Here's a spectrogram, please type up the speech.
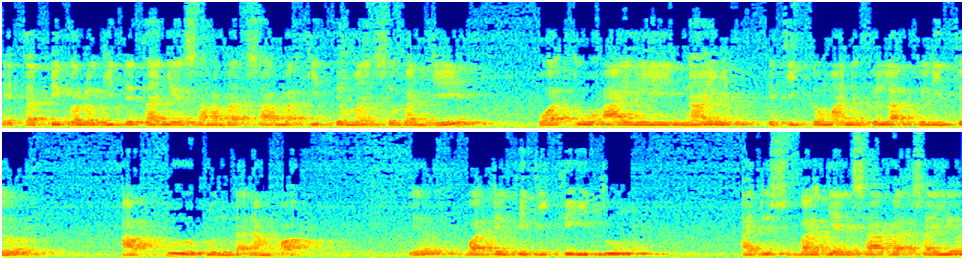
Ya, tapi kalau kita tanya sahabat-sahabat kita masa banjir Waktu air naik ketika mana gelap gelita Apa pun tak nampak. Ya, Pada ketika itu Ada sebahagian sahabat saya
